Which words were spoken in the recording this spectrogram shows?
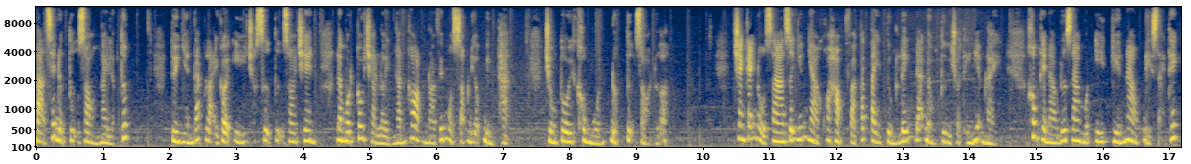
bạn sẽ được tự do ngay lập tức. Tuy nhiên đáp lại gợi ý cho sự tự do trên là một câu trả lời ngắn gọn nói với một giọng điệu bình thản. Chúng tôi không muốn được tự do nữa. Tranh cãi nổ ra giữa những nhà khoa học và các tay tướng lĩnh đã đầu tư cho thí nghiệm này. Không thể nào đưa ra một ý kiến nào để giải thích,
